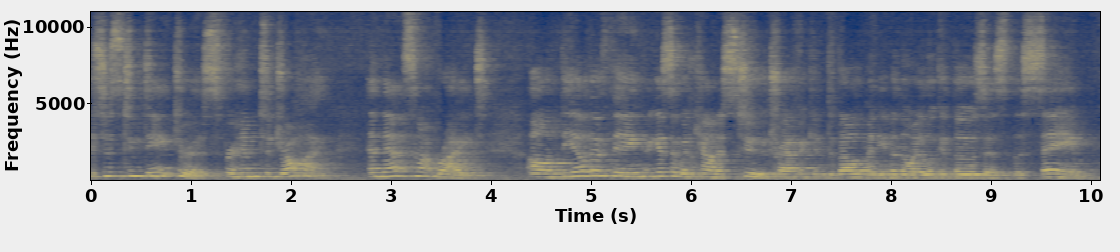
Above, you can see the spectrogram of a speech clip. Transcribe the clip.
it's just too dangerous for him to drive. And that's not right. Um, the other thing, I guess it would count as two, traffic and development, even though I look at those as the same.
